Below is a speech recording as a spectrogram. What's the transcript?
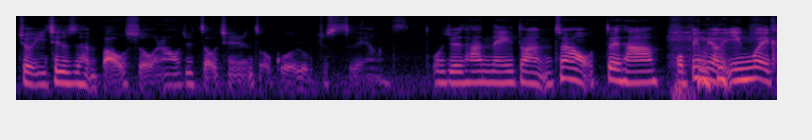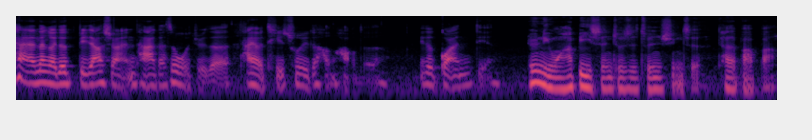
就一切就是很保守，然后去走前人走过的路，就是这个样子。我觉得他那一段，虽然我对他，我并没有因为看了那个就比较喜欢他，可是我觉得他有提出一个很好的一个观点。因为女王她毕生就是遵循着她的爸爸、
